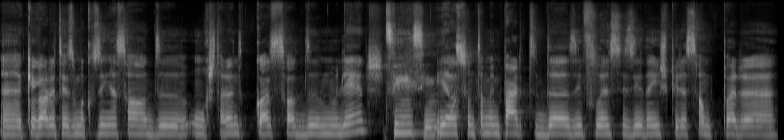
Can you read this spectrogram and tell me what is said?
Uh, que agora tens uma cozinha só de um restaurante quase só de mulheres. Sim, sim. E elas são também parte das influências e da inspiração para,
